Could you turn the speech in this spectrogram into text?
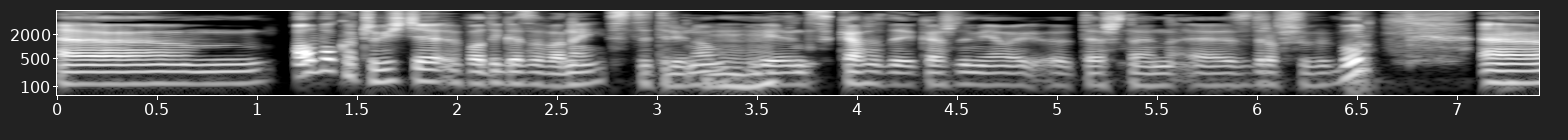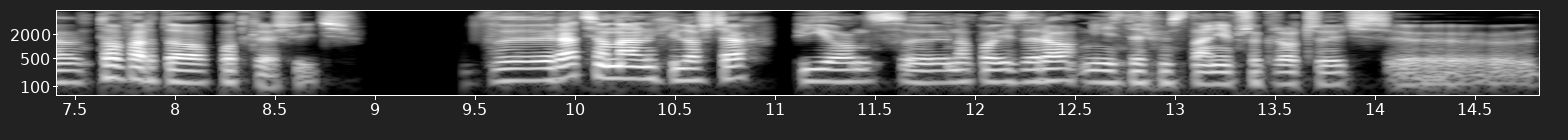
Um, obok oczywiście wody gazowanej z cytryną, mhm. więc każdy, każdy miał e, też ten zdrowszy wybór. E, to warto podkreślić. W racjonalnych ilościach, pijąc y, napoje zero, nie jesteśmy w stanie przekroczyć y,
